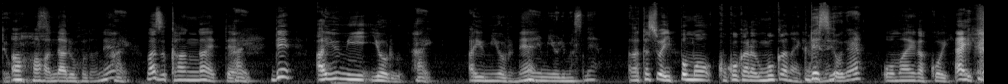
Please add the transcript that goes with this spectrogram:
て思あいます。はなるほどね、はいまず考えて、はいで歩み寄るはい。歩み寄るね、歩み寄りますね。私は一歩もここから動かないから、ね、ですよね。お前が来いはい。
